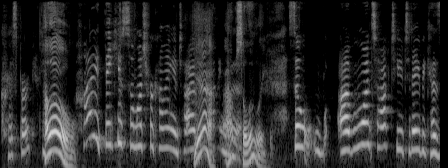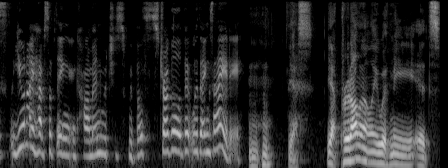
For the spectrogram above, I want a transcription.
Chris Perkins. Hello. Hi, thank you so much for coming and chatting. Yeah, chatting with us. absolutely. So uh, we want to talk to you today because you and I have something in common, which is we both struggle a bit with anxiety. Yes. Yeah, predominantly with me, it's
